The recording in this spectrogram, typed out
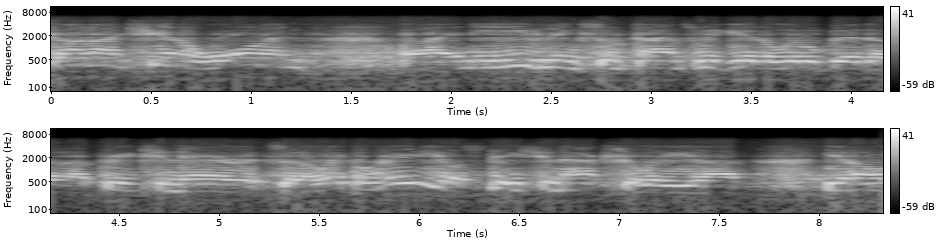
down on Channel 1 uh, in the evening, sometimes we get a little bit uh, preaching there. It's uh, like a radio station, actually, uh, you know,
